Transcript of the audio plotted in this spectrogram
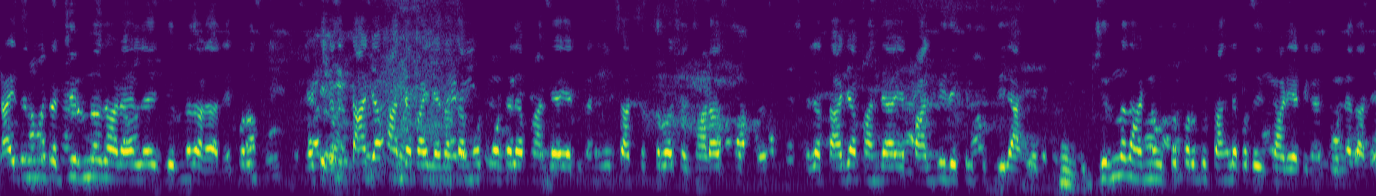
काही जण म्हणतात जीर्ण झाड आले जीर्ण झाड आले परंतु या ठिकाणी ताज्या फांद्या पाहिल्यात. आता मोठमोठ्या फांद्या या ठिकाणी साठ सत्तर वर्ष झाड असू शकतं. त्याच्या ताज्या फांद्या पालवी देखील सुटलेल्या आहेत जीर्ण झाड नव्हतं परंतु चांगल्या पद्धतीचे झाड या ठिकाणी तोडण्यात आले.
